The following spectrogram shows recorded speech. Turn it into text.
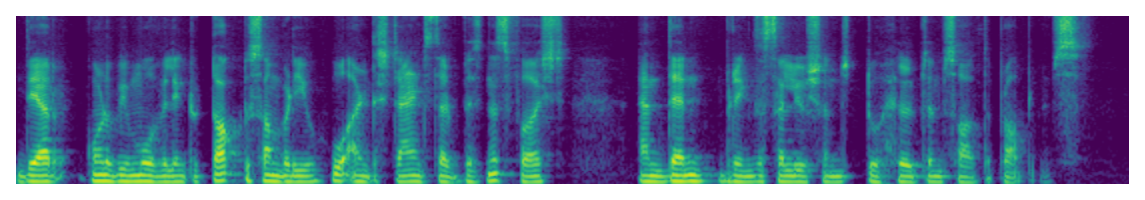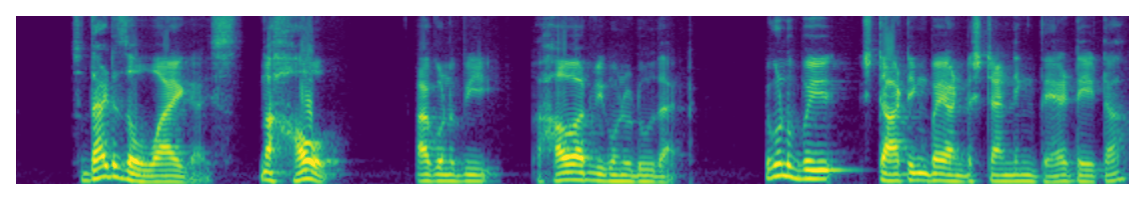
they are going to be more willing to talk to somebody who understands their business first and then bring the solutions to help them solve the problems. So that is the why, guys. Now, how are going to be how are we going to do that? We're going to be starting by understanding their data.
